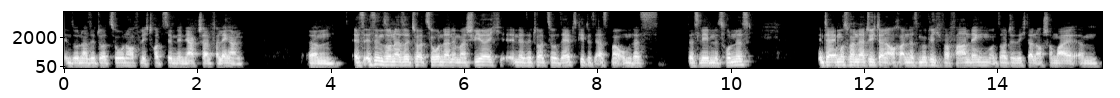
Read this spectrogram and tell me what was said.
in so einer Situation hoffentlich trotzdem den Jagdschein verlängern. Ähm, es ist in so einer Situation dann immer schwierig. In der Situation selbst geht es erstmal um das, das Leben des Hundes. Hinterher muss man natürlich dann auch an das mögliche Verfahren denken und sollte sich dann auch schon mal ähm,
